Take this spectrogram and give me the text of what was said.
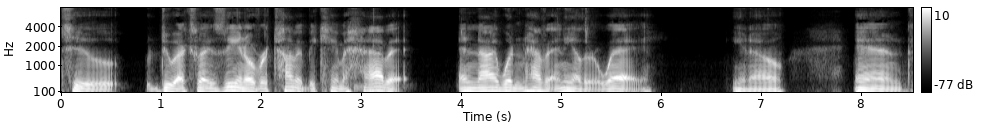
to do XYZ, and over time it became a habit, and I wouldn't have it any other way, you know? And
